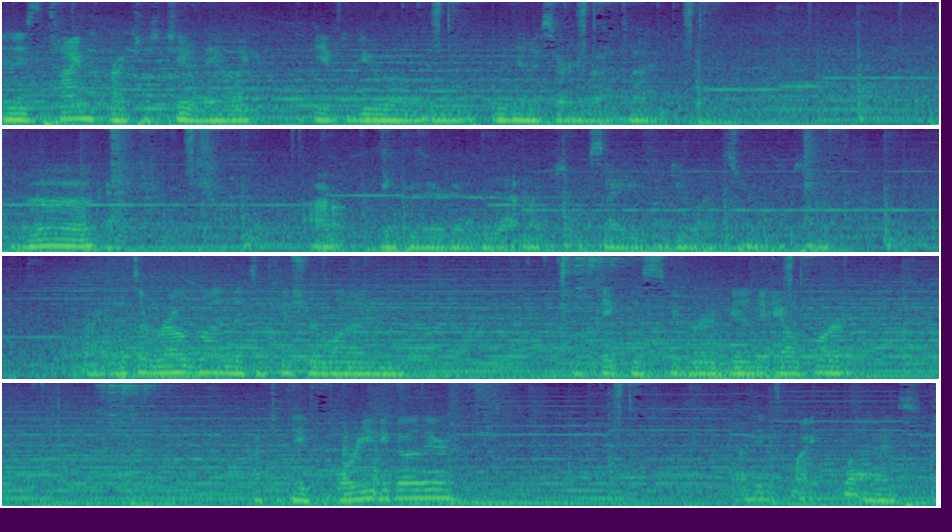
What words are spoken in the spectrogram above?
And it's time crunches too. They have like you have to do them within a certain amount of time. Okay. I don't think these are going to be that much exciting to do on stream. Rogue one, that's a fisher one. Let's take this if we're going to Aleport. I have to pay 40 to go there? I think it's my quest.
